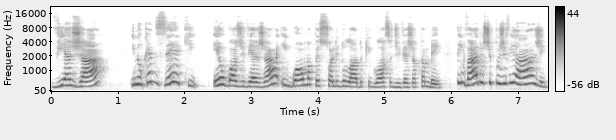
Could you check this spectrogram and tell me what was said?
viajar e não quer dizer que eu gosto de viajar igual uma pessoa ali do lado que gosta de viajar também. Tem vários tipos de viagem.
